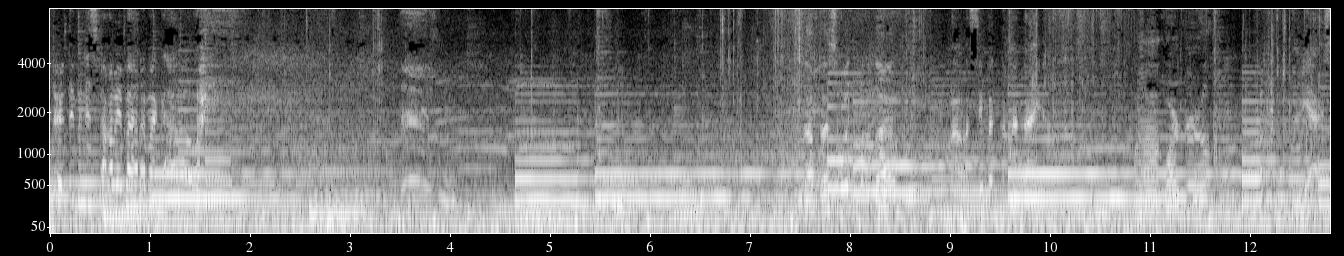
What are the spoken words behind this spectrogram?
30 minutes pa kami para mag-away. Dapat sabat pa na tayo. Oo, sibat naman tayo. Mga quarter, no? Yes.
